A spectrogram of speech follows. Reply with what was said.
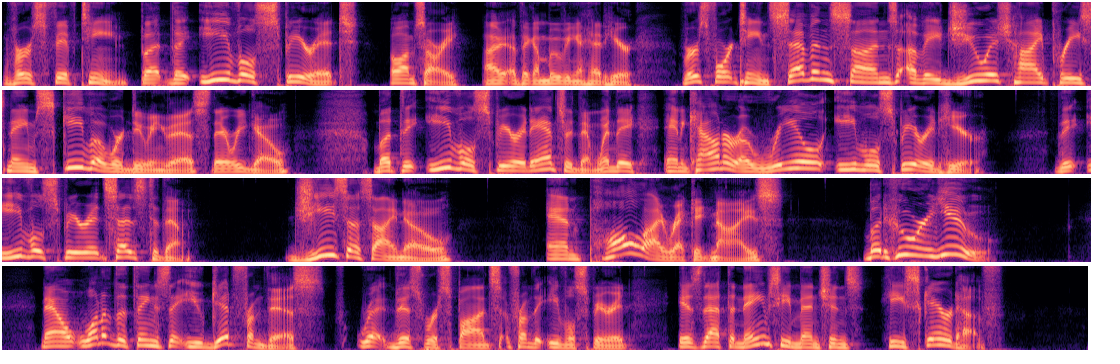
Verse 15. But the evil spirit, oh, I'm sorry. I, I think I'm moving ahead here. Verse 14. Seven sons of a Jewish high priest named Sceva were doing this. There we go. But the evil spirit answered them. When they encounter a real evil spirit here, the evil spirit says to them, Jesus I know, and Paul I recognize, but who are you? Now, one of the things that you get from this, this response from the evil spirit, is that the names he mentions, he's scared of.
